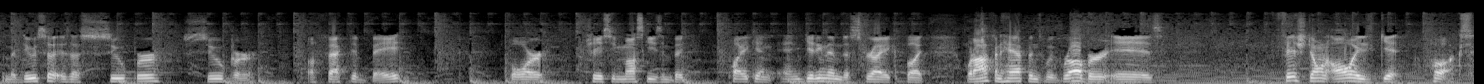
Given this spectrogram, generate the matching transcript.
The Medusa is a super, super effective bait for chasing muskies and big pike and, and getting them to strike. But what often happens with rubber is fish don't always get hooks.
